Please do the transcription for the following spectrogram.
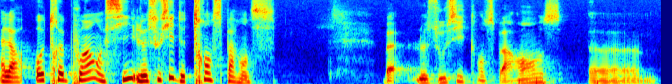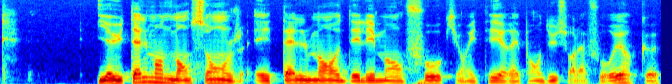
Alors, autre point aussi, le souci de transparence. Bah, le souci de transparence, euh, il y a eu tellement de mensonges et tellement d'éléments faux qui ont été répandus sur la fourrure que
